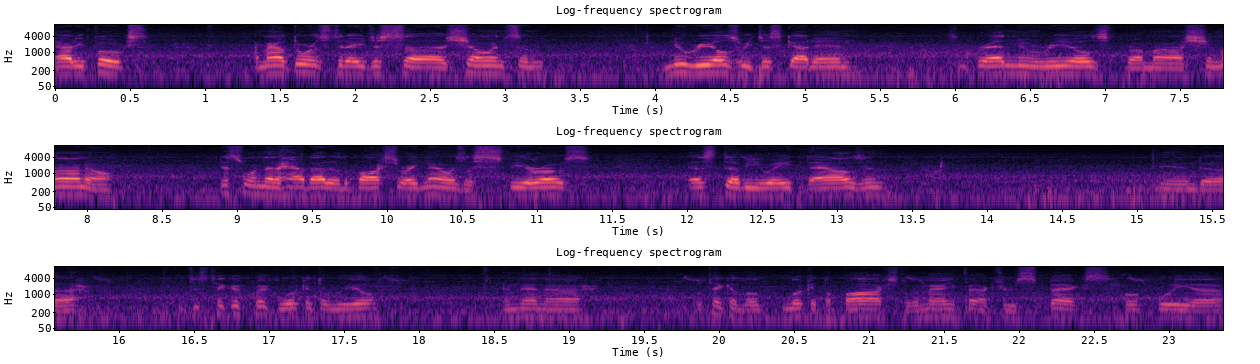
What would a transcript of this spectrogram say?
Howdy folks. I'm outdoors today just uh, showing some new reels we just got in. Some brand new reels from uh, Shimano. This one that I have out of the box right now is a Spheros SW8000. And uh, just take a quick look at the reel and then uh, we'll take a look at the box for the manufacturer's specs. Hopefully uh,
